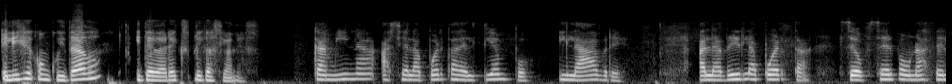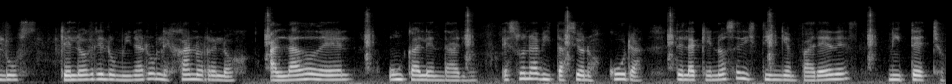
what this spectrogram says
Elige con cuidado y te daré explicaciones. Camina hacia la puerta del tiempo y la abre. Al abrir la puerta se observa un haz de luz que logra iluminar un lejano reloj. Al lado de él, un calendario. Es una habitación oscura de la que no se distinguen paredes ni techo.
